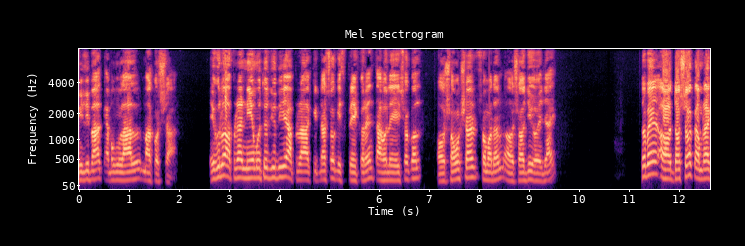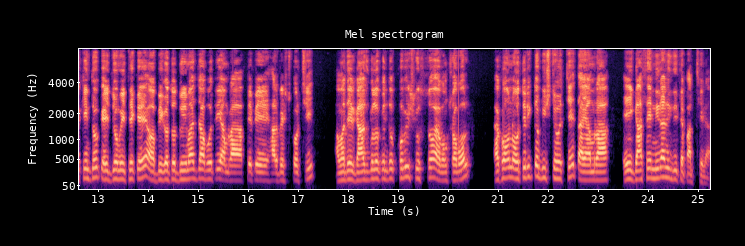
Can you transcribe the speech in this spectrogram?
মিলিবাগ এবং লাল মাকড়সা। এগুলো আপনারা নিয়মিত যদি আপনারা কীটনাশক স্প্রে করেন, তাহলে এই সকল সমস্যার সমাধান সহজেই হয়ে যায়। তবে দর্শক, আমরা কিন্তু এই জমি থেকে বিগত দুই মাস যাবতই আমরা পেঁপে হারভেস্ট করছি। আমাদের গাছগুলো কিন্তু খুবই সুস্থ এবং সবল। এখন অতিরিক্ত বৃষ্টি হচ্ছে, তাই আমরা এই গাছে নিড়ানি দিতে পারছি না।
